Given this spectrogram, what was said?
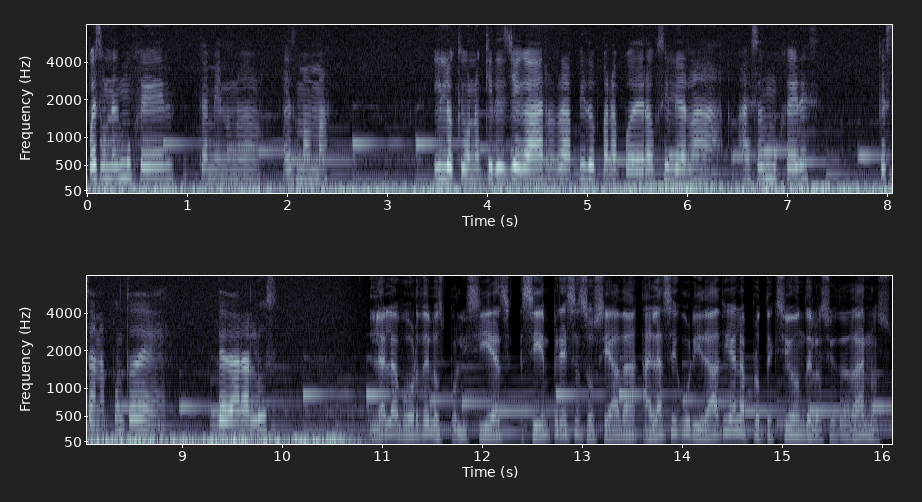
pues uno es mujer, también uno es mamá. Y lo que uno quiere es llegar rápido para poder auxiliar a, esas mujeres que están a punto de, de dar a luz. La labor de los policías siempre es asociada a la seguridad y a la protección de los ciudadanos.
